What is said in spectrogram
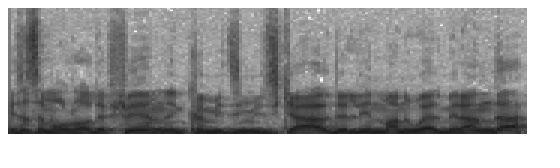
Et ça, c'est mon genre de film, une comédie musicale de Lin-Manuel Miranda,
